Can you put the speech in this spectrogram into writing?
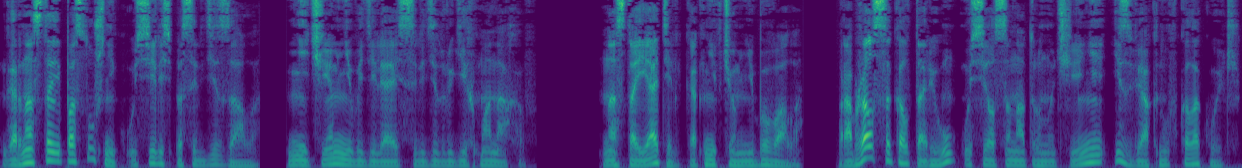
Горностай и послушник уселись посреди зала, ничем не выделяясь среди других монахов. Настоятель, как ни в чем не бывало, пробрался к алтарю, уселся на трон учения и звякнул в колокольчик.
